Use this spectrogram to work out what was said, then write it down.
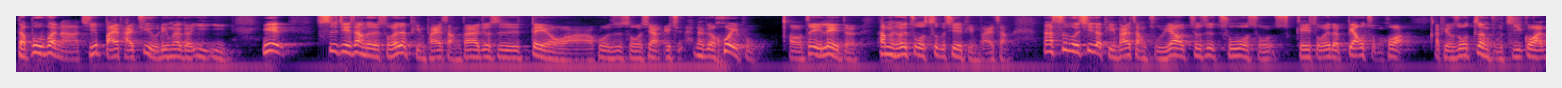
的部分啊，其实白牌具有另外一个意义，因为世界上的所谓的品牌厂，大概就是 Dell 啊，或者是说像 H 那个惠普。哦，这一类的，他们会做伺服器的品牌厂。那伺服器的品牌厂主要就是出货所给所谓的标准化啊，比如说政府机关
